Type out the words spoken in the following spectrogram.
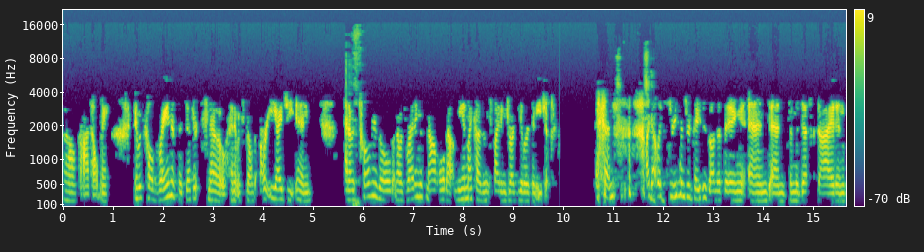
Oh God, help me! It was called Reign of the Desert Snow, and it was spelled R-E-I-G-N. And I was 12 years old, and I was writing this novel about me and my cousins fighting drug dealers in Egypt. And I got like 300 pages on the thing, and and then the desk died, and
